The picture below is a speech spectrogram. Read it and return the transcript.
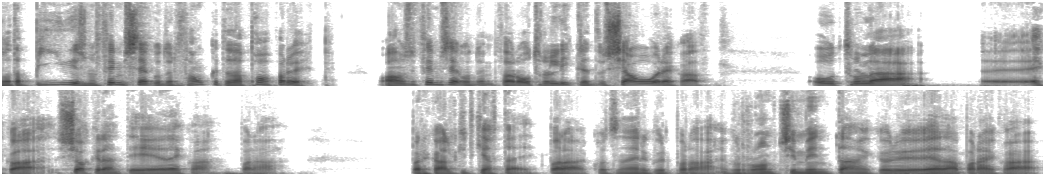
þú ætti að býði svona 5 sekundur þangar til það poppar upp. Og á þessum 5 sekundum þá er ótrúlega líklegt þú sjáur eitthvað ótrúlega eh, eitthvað sjokkirandi eða eitthvað bara, bara eitthvað algjört kjæftæði bara hvort sem það er einhver, bara, einhver ronchi mynd af einhverju eða bara eitthvað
